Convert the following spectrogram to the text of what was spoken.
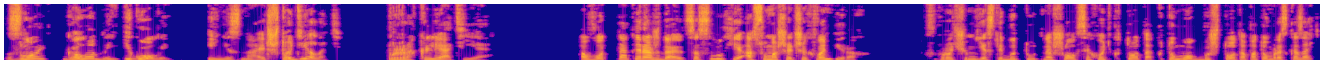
злой, голодный и голый и не знает, что делать. Проклятие! А вот так и рождаются слухи о сумасшедших вампирах. Впрочем, если бы тут нашелся хоть кто-то, кто мог бы что-то потом рассказать,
